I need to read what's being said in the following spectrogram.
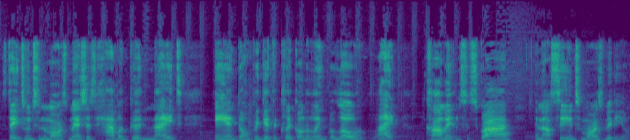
stay tuned to tomorrow's message. Have a good night. And don't forget to click on the link below, like, comment, and subscribe. And I'll see you in tomorrow's video.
